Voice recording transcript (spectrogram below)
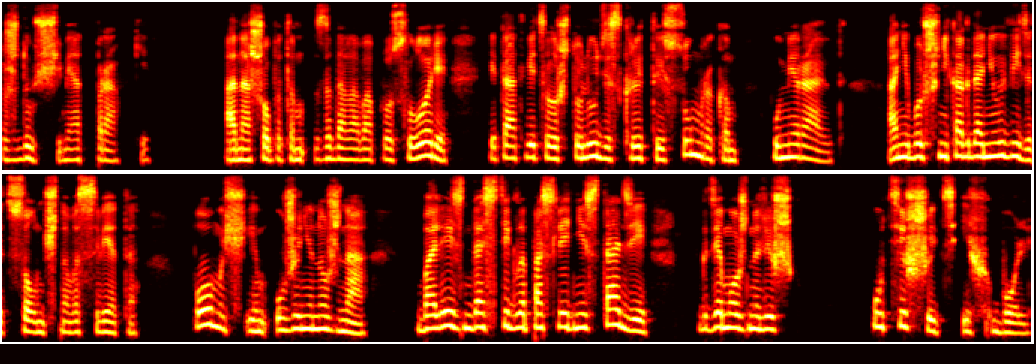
ждущими отправки. Она шепотом задала вопрос Лоре, и та ответила, что люди, скрытые сумраком, умирают. Они больше никогда не увидят солнечного света. Помощь им уже не нужна. Болезнь достигла последней стадии, где можно лишь утешить их боль.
